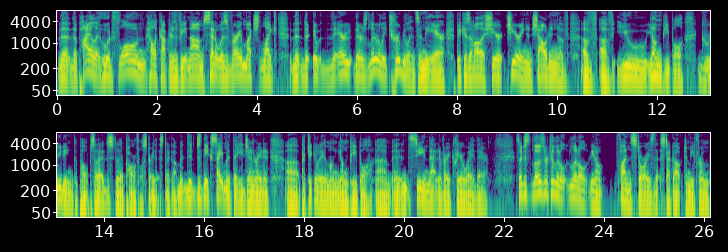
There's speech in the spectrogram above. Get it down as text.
The the pilot who had flown helicopters in Vietnam said it was very much like the the, it, the air. There was literally turbulence in the air because of all the sheer, cheering and shouting of of of you young people greeting the Pope. So that's just another powerful story that stuck out. But just the excitement that he generated, uh, particularly among young people, um, and seeing that in a very clear way there. So just those are two little little you know fun stories that stuck out to me from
